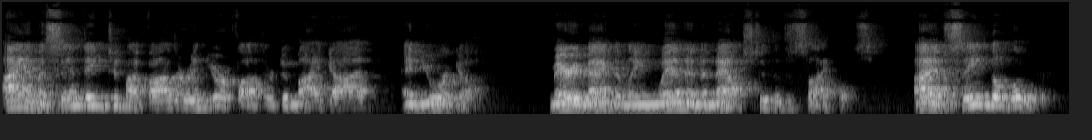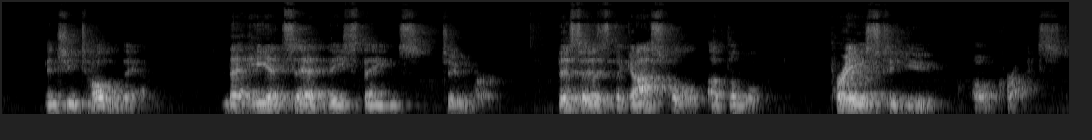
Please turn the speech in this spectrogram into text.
I am ascending to my Father and your Father, to my God and your God. Mary Magdalene went and announced to the disciples, I have seen the Lord. And she told them that he had said these things to her. This is the gospel of the Lord. Praise to you, O Christ.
